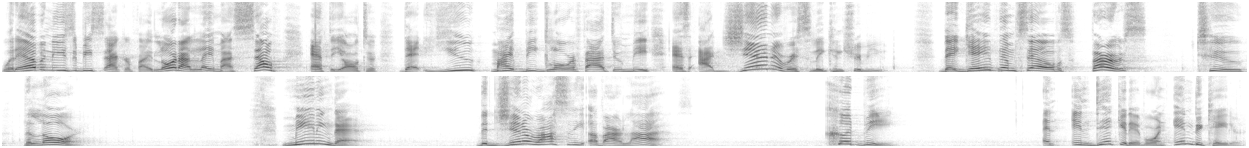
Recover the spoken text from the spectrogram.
whatever needs to be sacrificed. Lord, I lay myself at the altar that you might be glorified through me as I generously contribute. They gave themselves first to the Lord. Meaning that the generosity of our lives could be an indicative or an indicator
